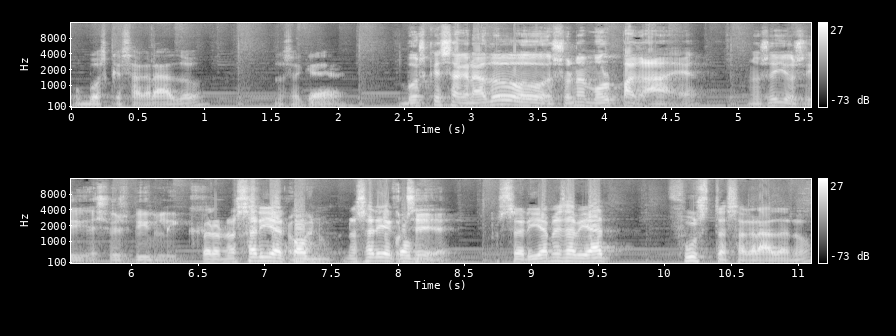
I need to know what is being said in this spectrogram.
un bosque sagrado, no sé què. Bosque sagrado sona molt pagà, eh? No sé jo si això és bíblic. Però no seria Però com... bueno, no seria com... ser, eh? Seria més aviat fusta sagrada, no?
